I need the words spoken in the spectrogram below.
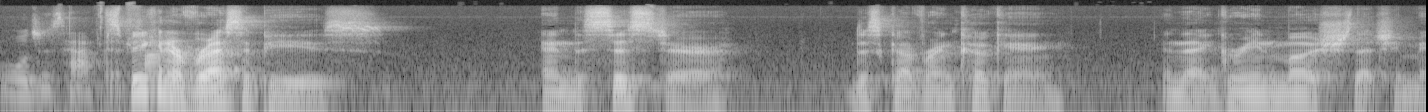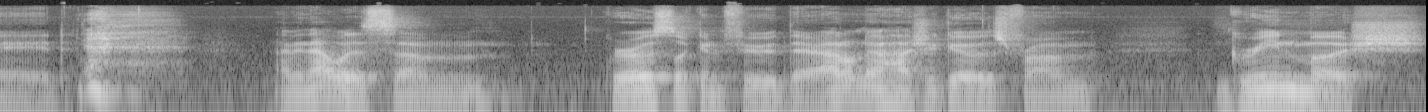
we'll just have to. Speaking of recipes, and the sister discovering cooking, and that green mush that she made. I mean, that was some gross looking food there. I don't know how she goes from green mush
